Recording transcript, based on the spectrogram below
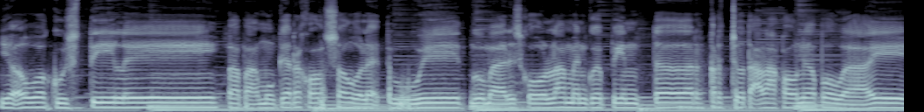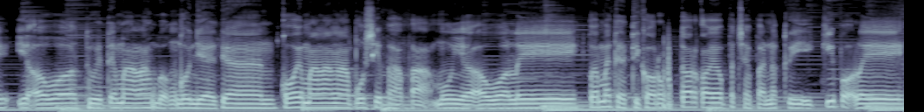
Ya Allah Gusti le Bapakmu kira kosong golek duit Gue mari sekolah main gue pinter Kerja tak lakoni apa wae Ya Allah duitnya malah mbok nggo jajan Kowe malah ngapusi bapakmu ya Allah le Kowe mah dadi koruptor kaya pejabat negeri iki pok le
